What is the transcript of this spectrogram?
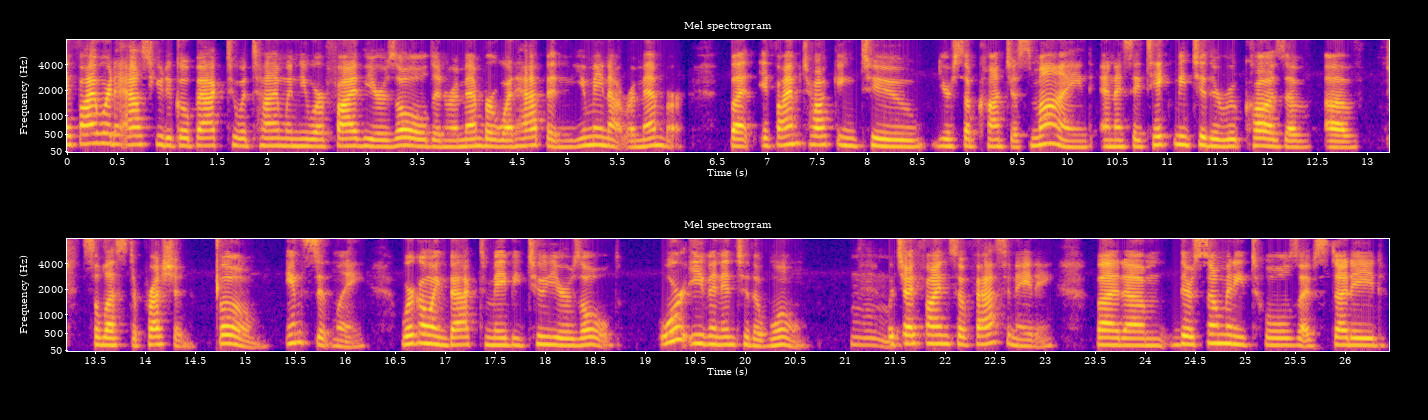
if I were to ask you to go back to a time when you were five years old and remember what happened, you may not remember. But if I'm talking to your subconscious mind and I say, take me to the root cause of, of Celeste depression, boom, instantly, we're going back to maybe two years old or even into the womb mm. which I find so fascinating. But um, there's so many tools I've studied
